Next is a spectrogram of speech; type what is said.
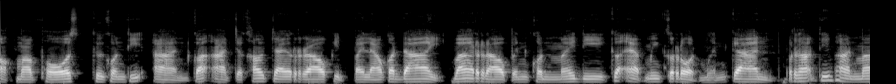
ออกมาโพสต์ คือคนที่อ่านก็อาจจะเข้าใจเราผิดไปแล้วก็ได้ ว่าเราเป็นคนไม่ดีก็แอบมีโกรธเหมือนกัน เพราะที่ผ่านมา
